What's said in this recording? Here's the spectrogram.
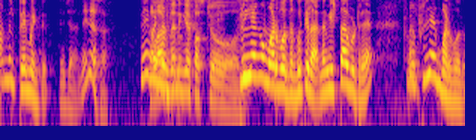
ಆಮೇಲೆ ಪೇಮೆಂಟ್ ನಿಜ ನಿಜ ಸರ್ Payment ನನಗೆ ಫಸ್ಟ್ ಫ್ರೀಯಾಗೂ ಮಾಡ್ಬೋದು ನಂಗೆ ಗೊತ್ತಿಲ್ಲ. ನಂಗೆ ಇಷ್ಟ ಆಗ್ಬಿಟ್ರೆ ನಾನು ಫ್ರೀಯಾಗಿ ಮಾಡ್ಬೋದು.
